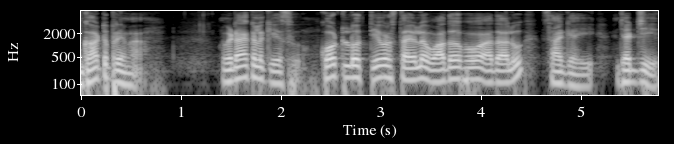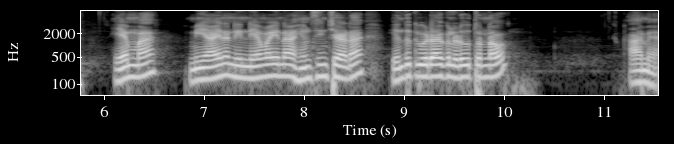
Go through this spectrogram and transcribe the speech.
ఘాటు ప్రేమ. విడాకుల కేసు. కోర్టులో తీవ్రస్థాయిలో వాదోపవాదాలు సాగాయి. జడ్జి ఏమ్మా మీ ఆయన నిన్నేమైనా హింసించాడా? ఎందుకు విడాకులు అడుగుతున్నావు? ఆమె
